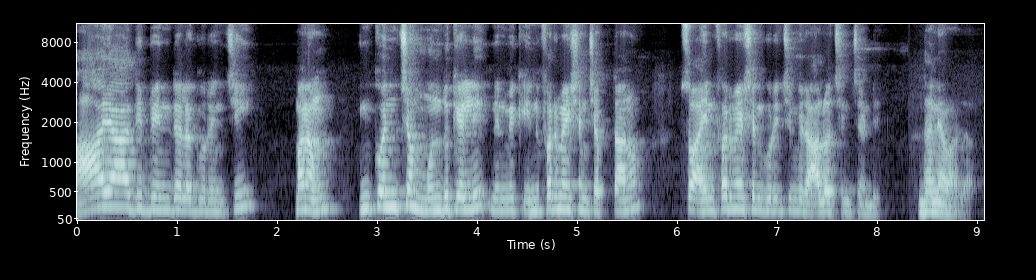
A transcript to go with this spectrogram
ఆయాది బిందెల గురించి మనం ఇంకొంచెం ముందుకెళ్ళి నేను మీకు ఇన్ఫర్మేషన్ చెప్తాను. సో ఆ ఇన్ఫర్మేషన్ గురించి మీరు ఆలోచించండి. ధన్యవాదాలు.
